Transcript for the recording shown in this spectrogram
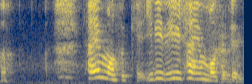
샤인 머스켓 1일 1 샤인 머스켓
